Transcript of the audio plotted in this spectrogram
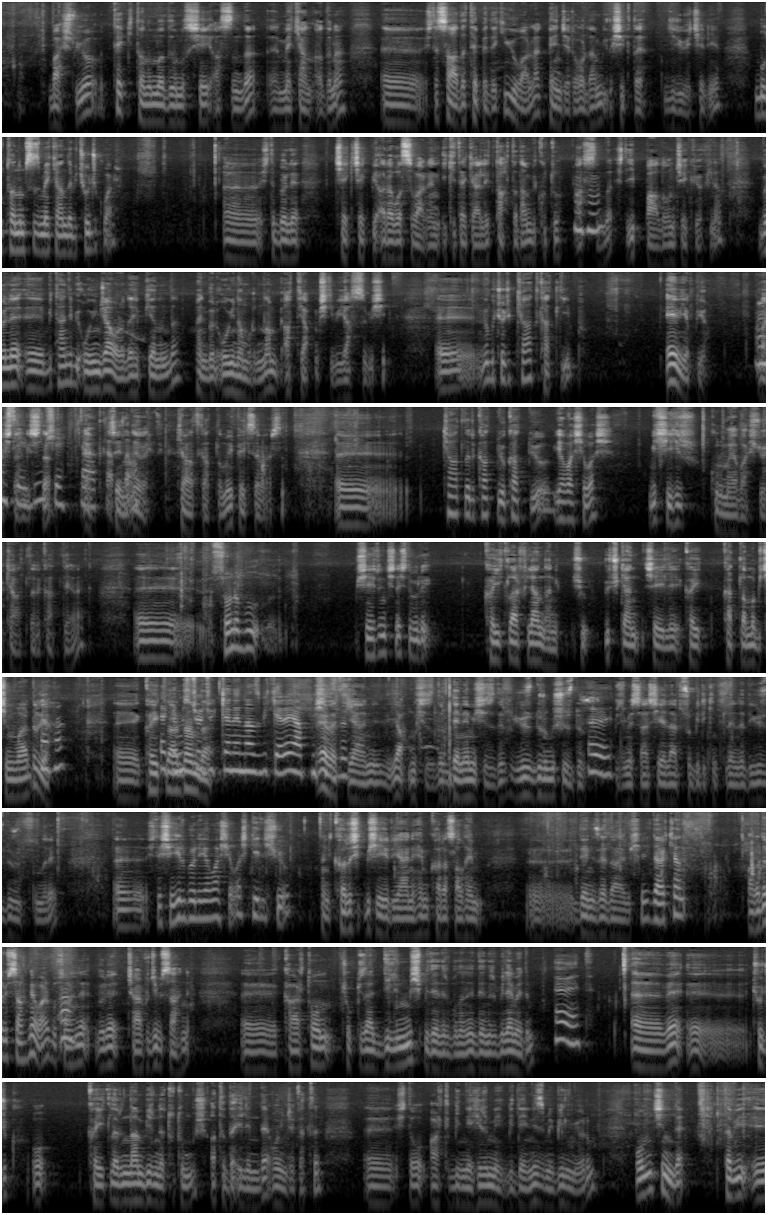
başlıyor. Tek tanımladığımız şey aslında e, mekan adına e, işte sağda tepedeki yuvarlak pencere oradan bir ışık da giriyor içeriye. Bu tanımsız mekanda bir çocuk var. E, işte böyle çek çek bir arabası var. Yani iki tekerli tahtadan bir kutu aslında. İşte ip bağlı onu çekiyor filan. Böyle e, bir tane de bir oyuncağı var orada hep yanında. Hani böyle oyun hamurundan bir at yapmış gibi yassı bir şey. E, ve bu çocuk kağıt katlayıp ev yapıyor. En sevdiğim şey, kağıt Evet, Senin katlamak. evet kağıt katlamayı pek seversin. Ee, kağıtları katlıyor katlıyor yavaş yavaş bir şehir kurmaya başlıyor kağıtları katlayarak. Ee, sonra bu şehrin içinde işte böyle kayıklar falan da hani şu üçgen şeyli kayık katlama biçimi vardır ya. Ee, kayıklardan Hepimiz da çocukken en az bir kere yapmışızdır. Evet yani yapmışızdır, denemişizdir, yüzdürmüşüzdür. Evet. Biz mesela şeyler su birikintilerinde de yüzdürürüz bunları. Ee, işte şehir böyle yavaş yavaş gelişiyor. Hani karışık bir şehir yani hem karasal hem e, denize dair bir şey. Derken arada bir sahne var. Bu sahne böyle çarpıcı bir sahne. Ee, karton çok güzel dilinmiş mi denir buna ne denir bilemedim. Evet. Ee, ve e, çocuk o kayıklarından birine tutunmuş. Atı da elinde oyuncak atı. Ee, işte o artık bir nehir mi bir deniz mi bilmiyorum. Onun için de tabii e,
